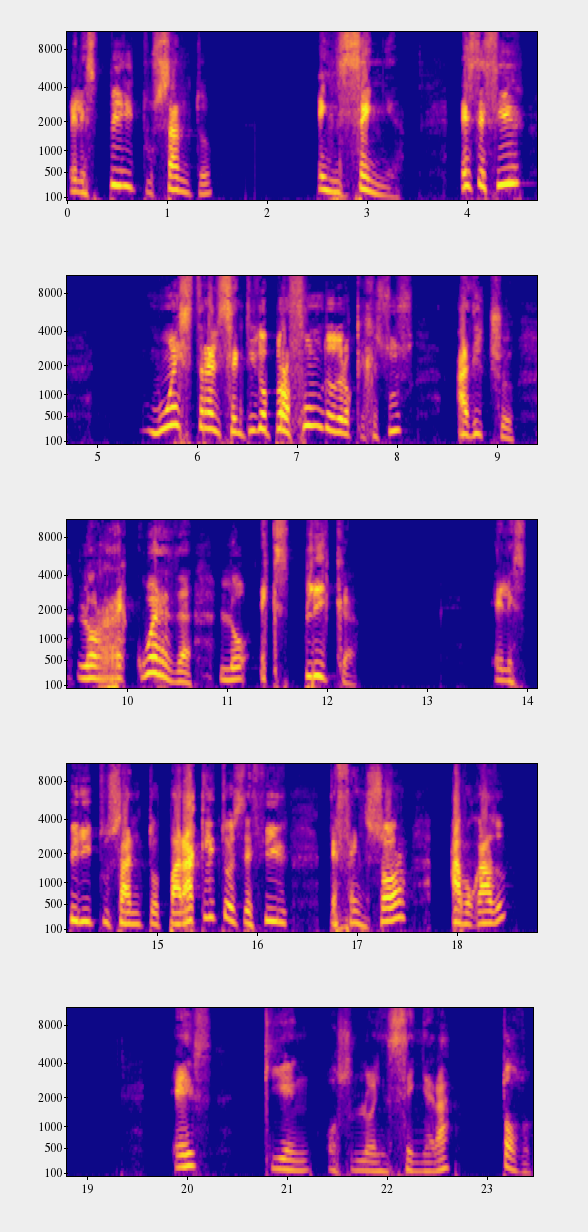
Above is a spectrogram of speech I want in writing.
El Espíritu Santo enseña, es decir, muestra el sentido profundo de lo que Jesús ha dicho, lo recuerda, lo explica. El Espíritu Santo Paráclito, es decir, defensor, abogado, es quien os lo enseñará todo,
